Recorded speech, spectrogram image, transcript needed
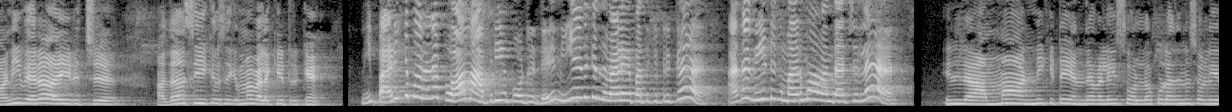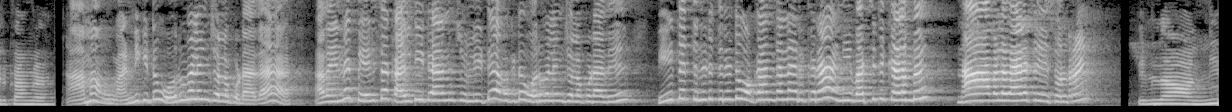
மணி வேற ஆயிடுச்சு. அதான் சீக்கிரம் சீக்கிரமா விளக்கிட்டு இருக்கேன். நீ படிக்க போறேன்னா போமா அப்படியே போட்டுட்டு. நீ எதுக்கு இந்த வேலையை பார்த்துக்கிட்டு இருக்க? அதான் வீட்டுக்கு மருமக வந்தாச்சுல இல்ல அம்மா அன்னிக்கிட்ட எந்த வேலையும் சொல்லக்கூடாதுன்னு சொல்லியிருக்காங்க. ஆமா உங்க அண்ணிக்கிட்ட ஒரு வேலையும் சொல்லக்கூடாதா? அவ என்ன பெருசா கழட்டிட்டான்னு சொல்லிட்டு அவகிட்ட ஒரு வேலையும் சொல்லக்கூடாது. வீட்டை தின்னுட்டு தின்னுட்டு உட்காந்து இருக்கிறா? நீ வச்சுட்டு கிளம்பு. நான் அவளை வேலை செய்ய சொல்றேன். இல்ல அண்ணி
